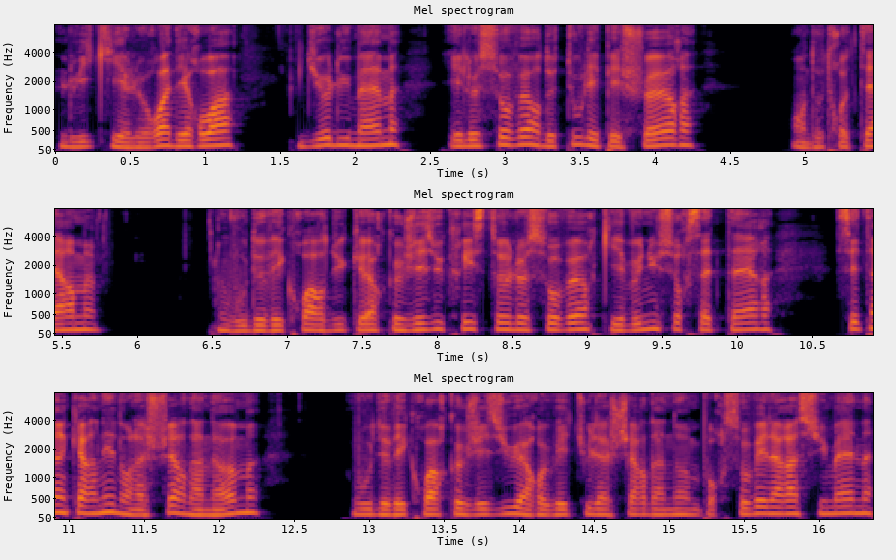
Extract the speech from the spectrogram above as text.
lui qui est le roi des rois, Dieu lui-même, et le Sauveur de tous les pécheurs. En d'autres termes, vous devez croire du cœur que Jésus-Christ, le Sauveur qui est venu sur cette terre, s'est incarné dans la chair d'un homme. Vous devez croire que Jésus a revêtu la chair d'un homme pour sauver la race humaine,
